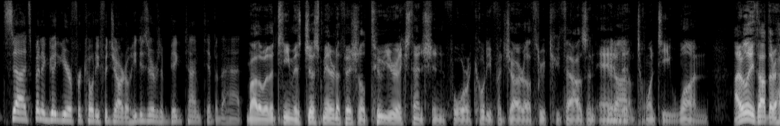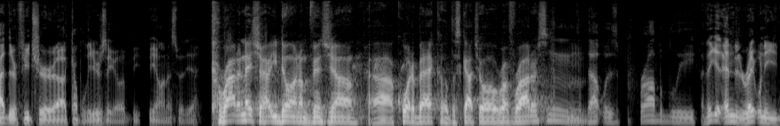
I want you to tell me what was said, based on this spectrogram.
It's, uh, it's been a good year for Cody Fajardo. He deserves a big time tip of the hat. By the way, the team has just made it official two year extension for Cody Fajardo through 2021. I really thought they had their future uh, a couple of years ago. To be, be honest with you, Rider Nation, how you doing? I'm Vince Young, uh, quarterback of the Scottsdale Rough Riders. Mm, that was probably I think it ended right when he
